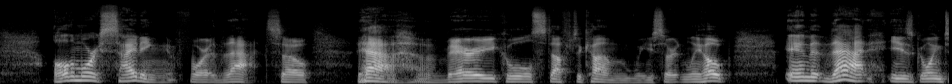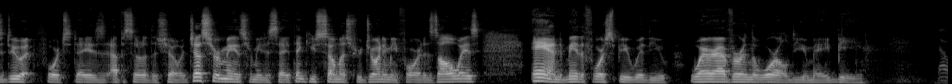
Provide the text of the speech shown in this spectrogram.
all the more exciting for that. So, yeah, very cool stuff to come. We certainly hope. And that is going to do it for today's episode of the show. It just remains for me to say thank you so much for joining me for it as always. And may the force be with you wherever in the world you may be.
